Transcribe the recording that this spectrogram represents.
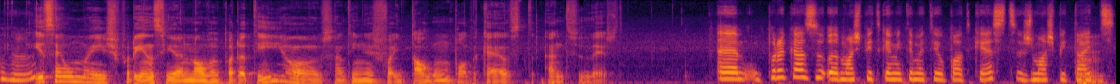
Uhum. Isso é uma experiência nova para ti ou já tinhas feito algum podcast antes deste? Um, por acaso, a Mospit também tem o podcast, os Mospitites.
